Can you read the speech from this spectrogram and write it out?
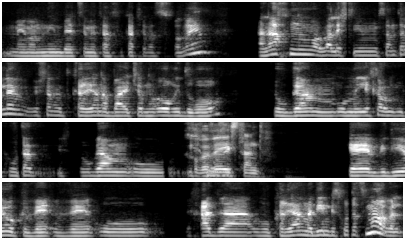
מממנים בעצם את ההפקה של הספרים. אנחנו, אבל יש אם שמת לב, יש לנו את קריין הבית שלנו, אורי דרור, שהוא גם, הוא, יש לו קבוצת, הוא גם, הוא... חובבי איסלנד. כן, בדיוק, ו, והוא אחד, ה... הוא קריין מדהים בזכות עצמו, אבל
